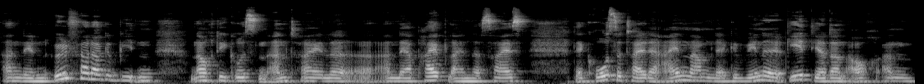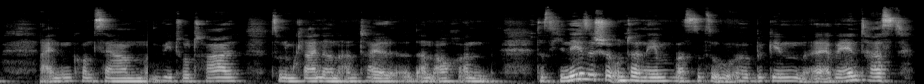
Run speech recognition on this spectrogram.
an den Ölfördergebieten und auch die größten Anteile äh, an der Pipeline. Das heißt, der große Teil der Einnahmen, der Gewinne geht ja dann auch an einen Konzern wie Total, zu einem kleineren Anteil äh, dann auch an das chinesische Unternehmen, was du zu äh, Beginn erwähnt hast.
